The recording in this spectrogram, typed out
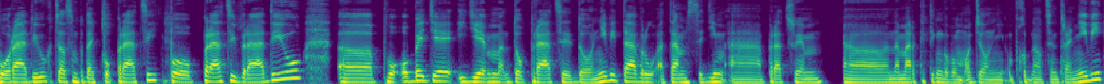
po rádiu, chcela som povedať po práci, po práci v rádiu, uh, po obede idem do práce do Nivy a tam sedím a pracujem uh, na marketingovom oddelení obchodného centra Nivy.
